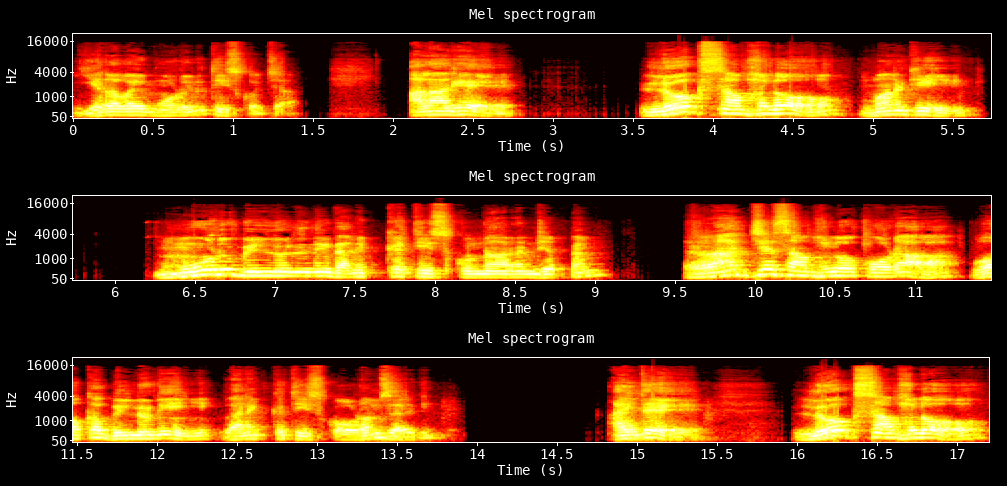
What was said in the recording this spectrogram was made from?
ఇరవై మూడుని తీసుకొచ్చారు. అలాగే లోక్సభలో మనకి మూడు బిల్లుల్ని వెనక్కి తీసుకున్నారని చెప్పాం. రాజ్యసభలో కూడా ఒక బిల్లుని వెనక్కి తీసుకోవడం జరిగింది. అయితే లోక్సభలో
